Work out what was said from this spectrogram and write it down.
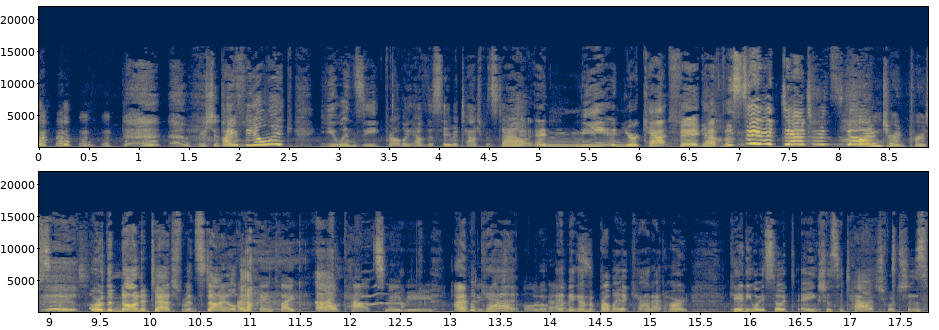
we should I feel like you and Zeke probably have the same attachment style, and me and your cat Fig have the same attachment style. hundred percent. Or the non attachment style. I think like all cats maybe. I'm a cat. I think. I'm probably a cat at heart. Okay, anyway, so it's anxious attached, which is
